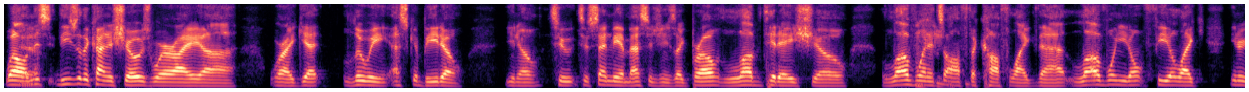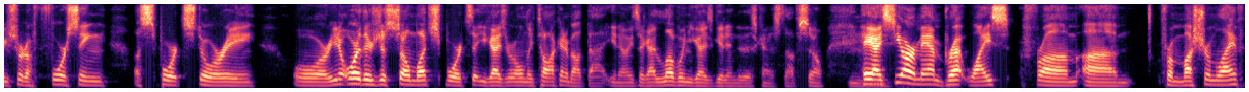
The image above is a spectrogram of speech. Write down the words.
Well, and Yeah. this these are the kind of shows where I uh where I get Louis Escobedo, you know, to to send me a message and he's like, "Bro, love today's show. Love when it's off the cuff like that. Love when you don't feel like, you know, you're sort of forcing a sports story or, you know, or there's just so much sports that you guys are only talking about that. You know, he's like, I love when you guys get into this kind of stuff. So, hey, I Mhm. see our man Brett Weiss from um from Mushroom Life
